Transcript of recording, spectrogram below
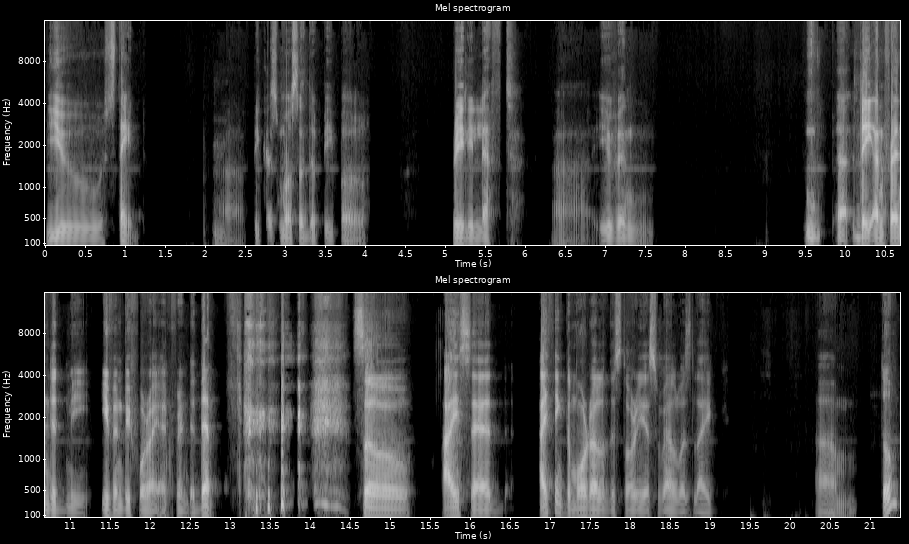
you stayed Mm. uh, because most of the people really left. Uh, even uh, they unfriended me even before I unfriended them. so I said, I think the moral of the story as well was like, um, don't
